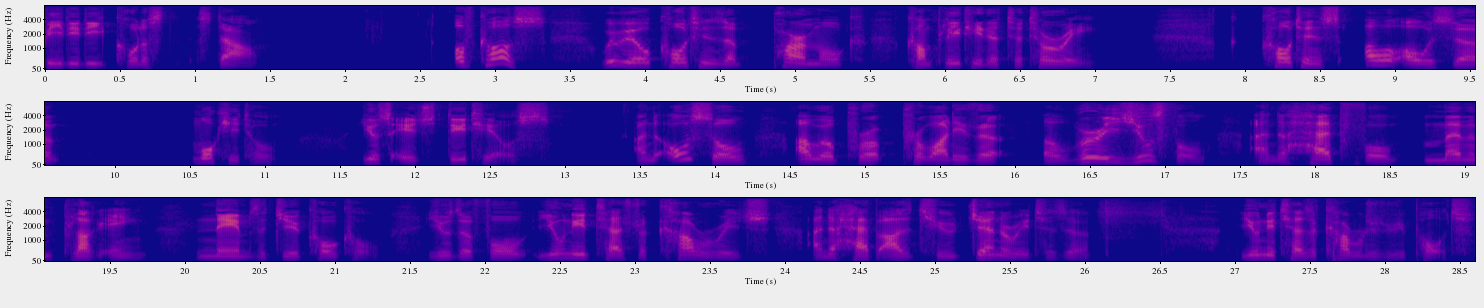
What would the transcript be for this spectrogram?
BDD code style. Of course, we will contain the PowerMock completed tutorial. Contains all of the Mockito usage details. And also, I will pro provide the, a very useful and helpful Maven plugin named JaCoCo, used for unit test coverage and help us to generate the unit test coverage report.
